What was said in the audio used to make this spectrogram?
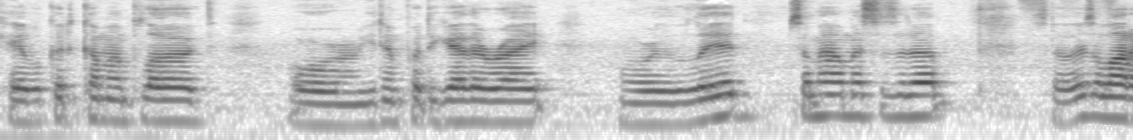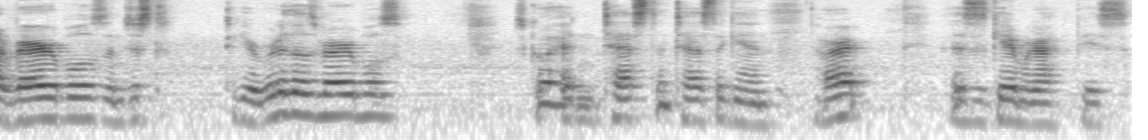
cable could come unplugged, or you didn't put together right, or the lid somehow messes it up. So there's a lot of variables, and just to get rid of those variables, just go ahead and test and test again. All right. This is Gamer Guy. Peace.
